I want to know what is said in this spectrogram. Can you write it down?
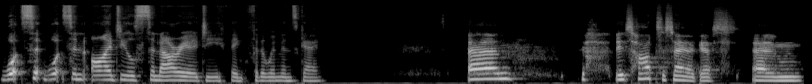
What's what's an ideal scenario? Do you think for the women's game? Um, it's hard to say, I guess. Um,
